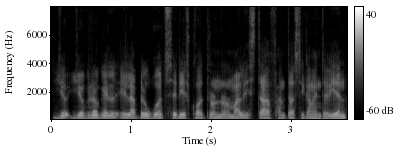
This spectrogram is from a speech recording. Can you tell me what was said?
yo, yo creo que el, Apple Watch Series 4 normal está fantásticamente bien.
